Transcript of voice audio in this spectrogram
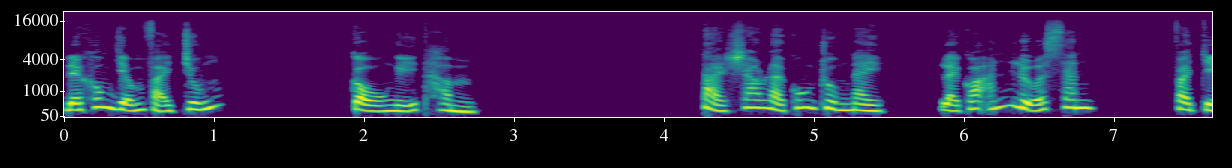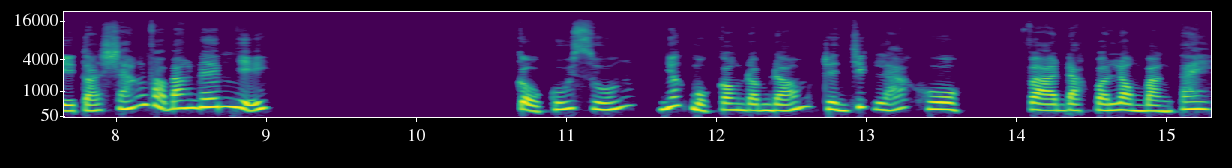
để không dẫm phải chúng. Cậu nghĩ thầm. Tại sao loài côn trùng này lại có ánh lửa xanh và chỉ tỏa sáng vào ban đêm nhỉ? Cậu cúi xuống, nhấc một con đom đóm trên chiếc lá khô và đặt vào lòng bàn tay.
